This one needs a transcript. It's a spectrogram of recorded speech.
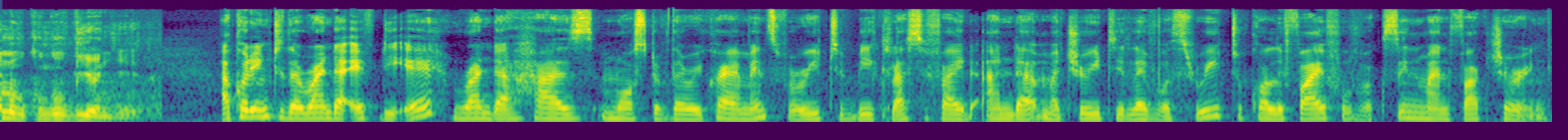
n'ubukungu bwiyongera According to the Rwanda FDA, Rwanda has most of the requirements for it to be classified under maturity level 3 to qualify for vaccine manufacturing.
